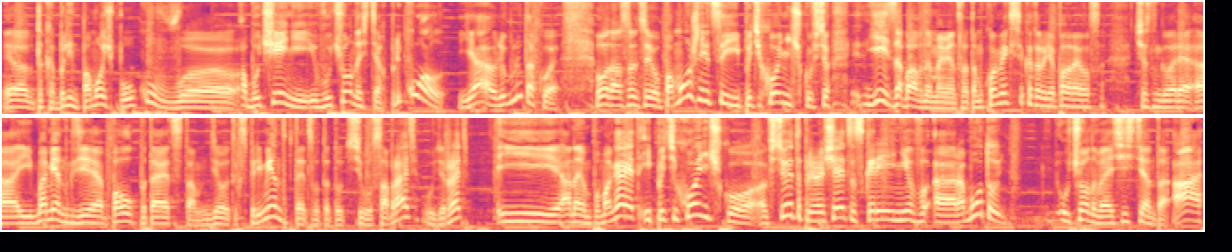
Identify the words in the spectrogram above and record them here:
э, такая, блин, помочь пауку в э, обучении и в ученостях. Прикол, я люблю такое. Вот, она становится его помощницей, и потихонечку все. Есть забавный момент в этом комиксе, который мне понравился, честно говоря. А, и момент, где паук пытается там делать эксперимент, пытается вот эту силу собрать, удержать. И она ему помогает, и потихонечку все это превращается скорее не в э, работу ученого и ассистента, а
